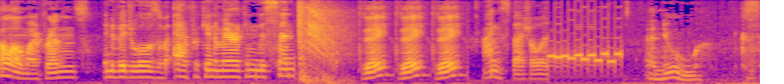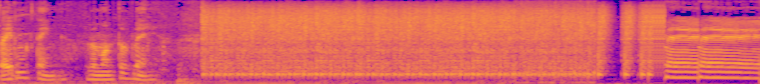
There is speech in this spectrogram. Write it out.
Hello, my friends. individuals of African American descent. Today, today, today, I'm special. a new, exciting thing for the month of May. May, May.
